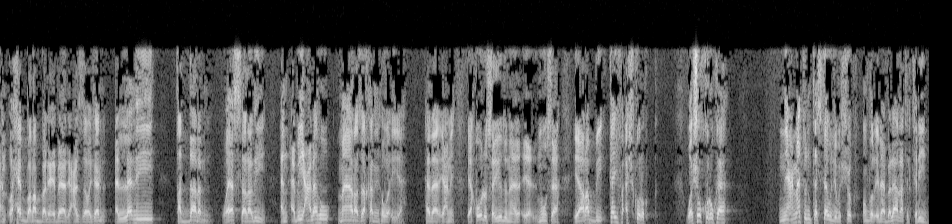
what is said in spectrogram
أن أحب رب العباد عز وجل الذي قدرني ويسر لي أن أبيع له ما رزقني هو إياه. هذا يعني يقول سيدنا موسى يا ربي كيف أشكرك وشكرك نعمة تستوجب الشكر. انظر إلى بلاغة الكريم.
